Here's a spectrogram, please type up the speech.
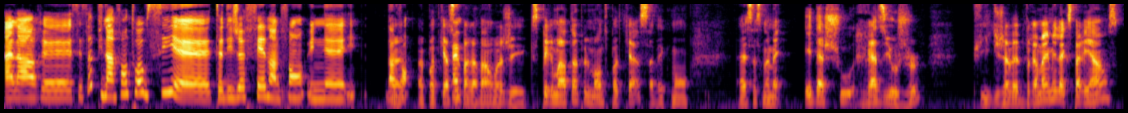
Alors, euh, c'est ça. Puis, dans le fond, toi aussi, tu as déjà fait, dans le fond, une. euh, Dans le un, fond. un podcast un- auparavant, ouais. J'ai expérimenté un peu le monde du podcast avec mon. euh, ça se nommait Edachou Radio Jeu. Puis j'avais vraiment aimé l'expérience,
